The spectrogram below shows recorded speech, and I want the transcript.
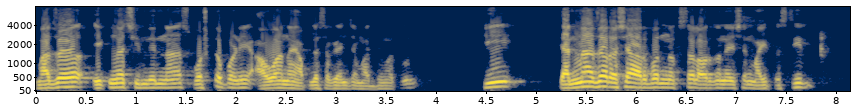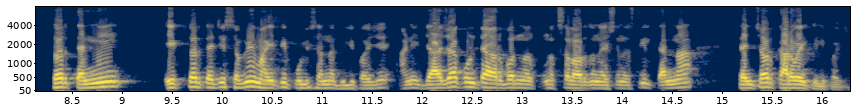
माझं एकनाथ शिंदेंना स्पष्टपणे आव्हान आहे आपल्या सगळ्यांच्या माध्यमातून की त्यांना जर अशा अर्बन नक्सल ऑर्गनायझेशन माहीत असतील तर त्यांनी एकतर त्याची सगळी माहिती पोलिसांना दिली पाहिजे आणि ज्या ज्या कोणत्या अर्बन नक्सल ऑर्गनायझेशन असतील त्यांना त्यांच्यावर कारवाई केली पाहिजे.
